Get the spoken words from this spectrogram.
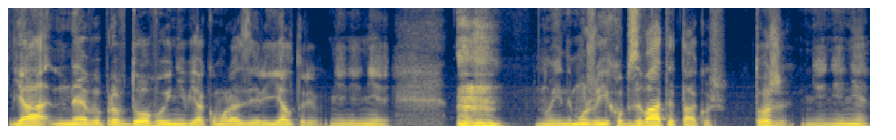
Я не виправдовую ні в якому разі рієлторів. Ні-ні-ні. ну і не можу їх обзивати також. Тож? Ні-ні-ні.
